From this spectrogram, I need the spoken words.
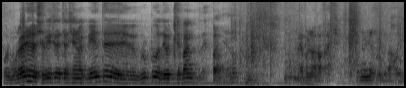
Formulario del servicio de atención al cliente del grupo de Deutsche Bank de España, ¿no? Me voy a poner las gafas. No, ya estoy debajo de mí.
